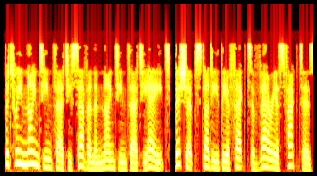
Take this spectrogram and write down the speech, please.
Between 1937 and 1938, Bishop studied the effects of various factors,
